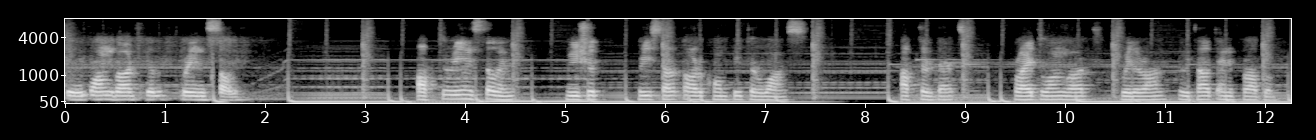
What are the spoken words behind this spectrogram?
the Vanguard will reinstall. After reinstalling, we should restart our computer once. After that, Riot Vanguard will run without any problem.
